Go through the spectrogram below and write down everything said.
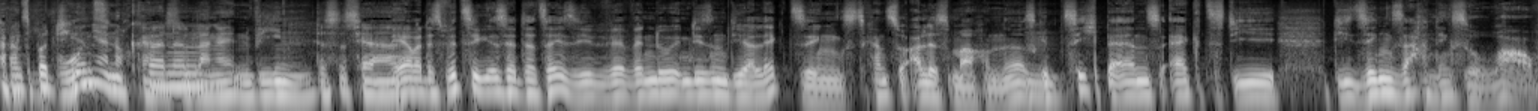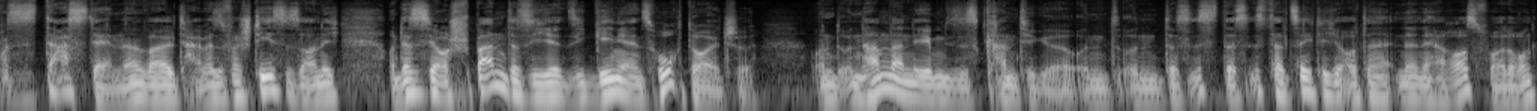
die transportieren wohnen ja noch gar nicht so können. lange in Wien. Das ist ja. Ja, aber das Witzige ist ja tatsächlich, wenn du in diesem Dialekt singst, kannst du alles machen. Ne? Es gibt zig Bands, Acts, die, die singen Sachen, denkst du, wow, was ist das denn? Ne? Weil teilweise verstehst du es auch nicht. Und das ist ja auch spannend, dass sie hier, sie gehen ja ins Hochdeutsche. Und, und haben dann eben dieses Kantige. Und, und das, ist, das ist tatsächlich auch eine, eine Herausforderung,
